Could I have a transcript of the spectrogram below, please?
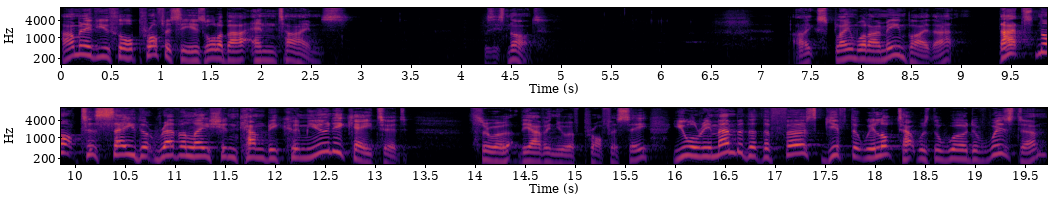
How many of you thought prophecy is all about end times? Because it's not. I'll explain what I mean by that. That's not to say that revelation can be communicated through a, the avenue of prophecy. You will remember that the first gift that we looked at was the word of wisdom,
